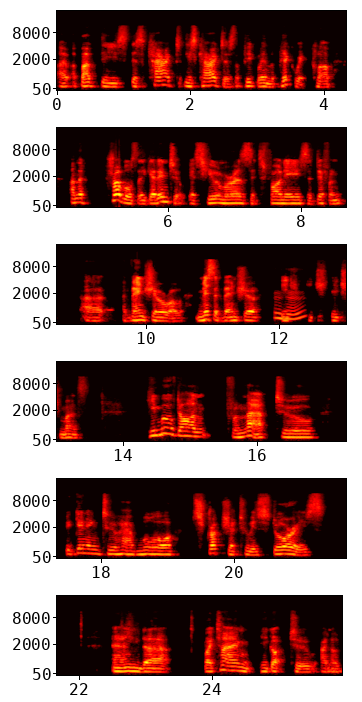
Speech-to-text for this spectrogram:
about these this character these characters, the people in the Pickwick Club, and the troubles they get into. It's humorous, it's funny, it's a different uh, adventure or misadventure mm-hmm. each, each, each month. He moved on from that to beginning to have more structure to his stories. And, uh, by time he got to, I know,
